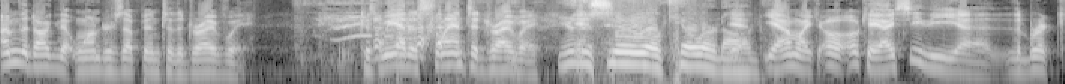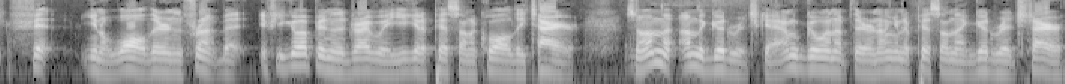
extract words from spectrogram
I'm the dog that wanders up into the driveway because we had a slanted driveway. You're And- the serial killer yeah, dog. yeah. I'm like, oh, okay. I see the uh, the brick fit, you know, wall there in the front, but if you go up into the driveway, you get to piss on a quality tire. So I'm the I'm the Goodrich guy. I'm going up there and I'm going to piss on that Goodrich tire.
